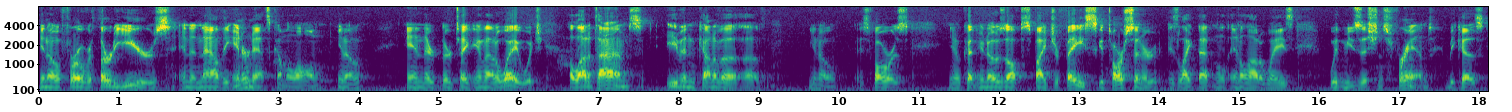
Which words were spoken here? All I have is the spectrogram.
you know for over 30 years, and then now the internet's come along, you know, and they're they're taking that away, which a lot of times even kind of a, a you know as far as you know cutting your nose off to spite your face, Guitar Center is like that in, in a lot of ways with Musician's Friend because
